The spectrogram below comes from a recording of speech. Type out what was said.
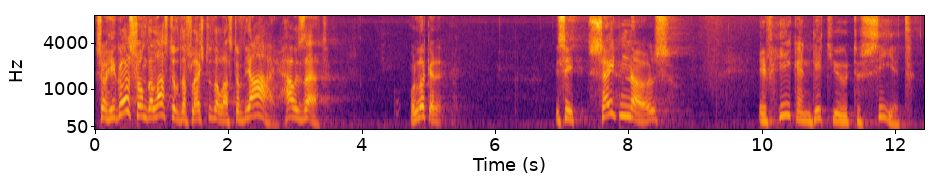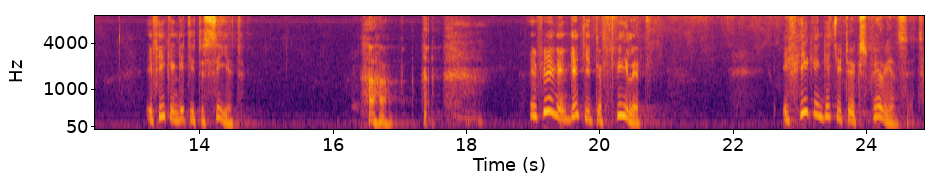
So he goes from the lust of the flesh to the lust of the eye. How is that? Well, look at it. You see, Satan knows if he can get you to see it, if he can get you to see it, if he can get you to feel it, if he can get you to experience it,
